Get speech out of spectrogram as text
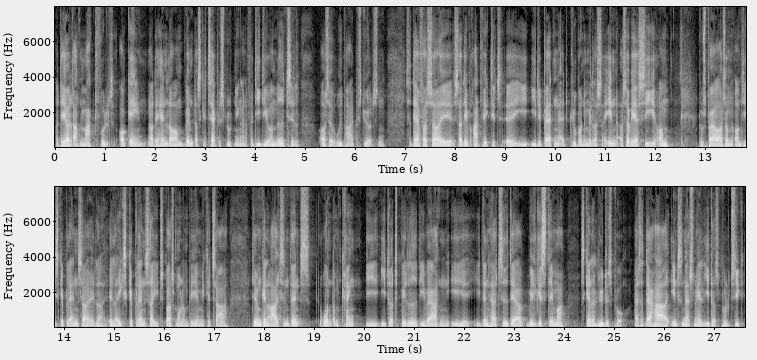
Og det er jo et ret magtfuldt organ, når det handler om, hvem der skal tage beslutningerne, fordi de jo er med til også at udpege bestyrelsen. Så derfor så, øh, så er det ret vigtigt øh, i, i debatten, at klubberne melder sig ind, og så vil jeg sige, om du spørger også, om, om de skal blande sig, eller, eller ikke skal blande sig i et spørgsmål om VM i Katar. Det er jo en generel tendens rundt omkring i idrætsbilledet i verden i, i den her tid, det er, hvilke stemmer skal der lyttes på. Altså der har international idrætspolitik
